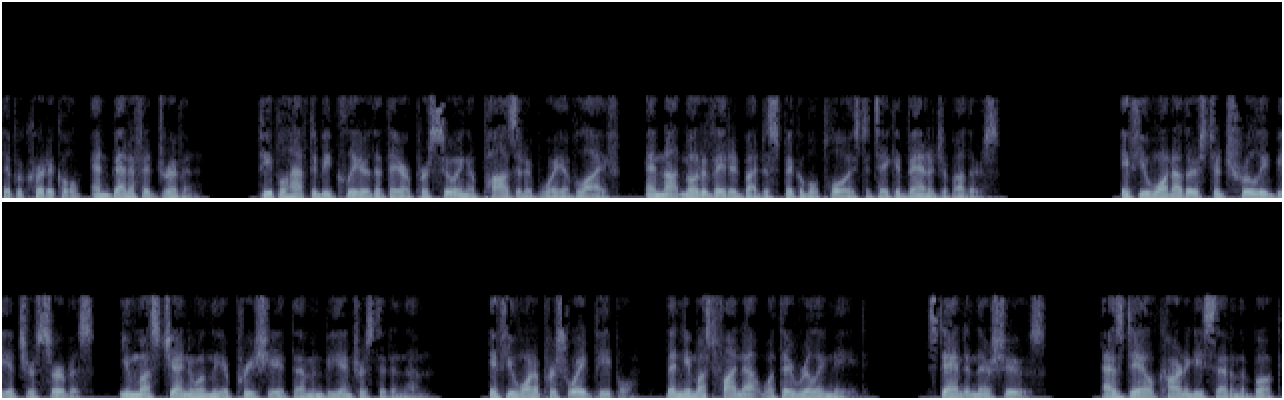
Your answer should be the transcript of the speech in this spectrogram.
hypocritical, and benefit driven. People have to be clear that they are pursuing a positive way of life, and not motivated by despicable ploys to take advantage of others. If you want others to truly be at your service, you must genuinely appreciate them and be interested in them. If you want to persuade people, then you must find out what they really need. Stand in their shoes. As Dale Carnegie said in the book,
